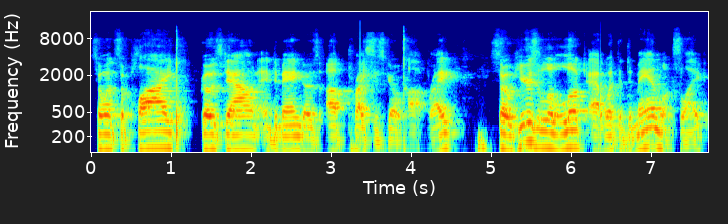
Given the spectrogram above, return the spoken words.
So when supply goes down and demand goes up, prices go up, right? So here's a little look at what the demand looks like.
